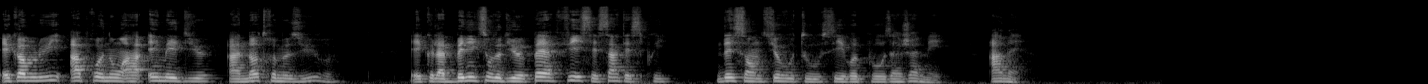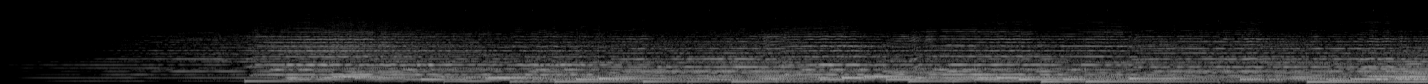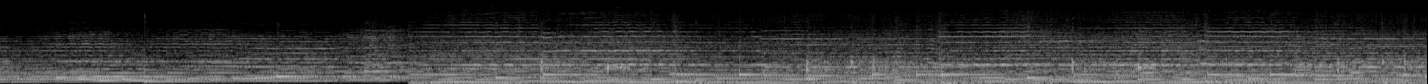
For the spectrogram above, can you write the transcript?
et comme lui, apprenons à aimer Dieu à notre mesure, et que la bénédiction de Dieu, Père, Fils et Saint-Esprit, descende sur vous tous et repose à jamais. Amen.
